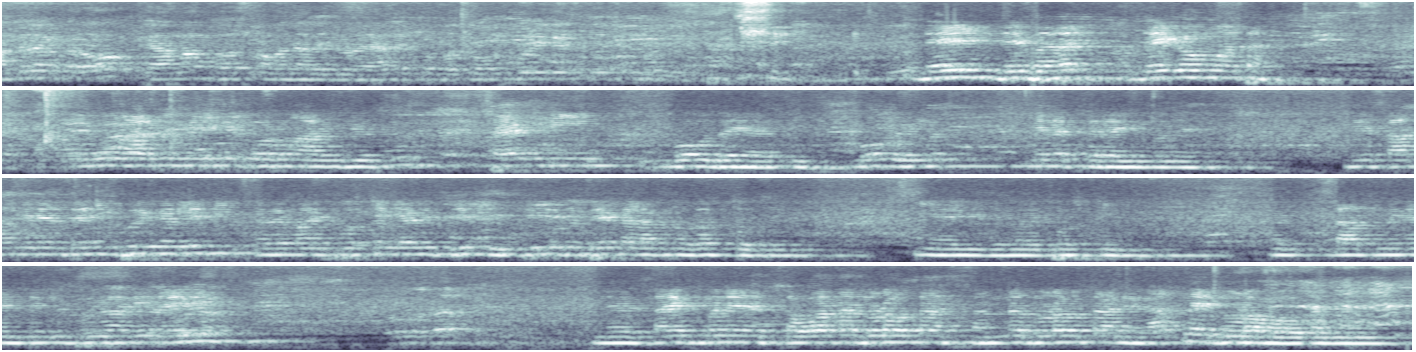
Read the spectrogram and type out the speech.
આગ્રહ કરો કે આમાં કોર્સમાં વધારે જોડાય. તો બધું જય જય ભારત જય ગૌ માતા. હું આર્મી મેડિકલ કોરમાં આવી ગયો છું સાહેબની બહુ દયા હતી બહુ હિંમત મહેનત કરાવી મને મેં સાત મહિના ટ્રેનિંગ પૂરી કરી લીધી અને મારી પોસ્ટિંગ આવી દિલ્હી દિલ્હી તો બે કલાકનો રસ્તો છે અહીં આવી છે મારી પોસ્ટિંગ સાત મહિના ટ્રેનિંગ પૂરી કરીને આવી ને સાહેબ મને સવારના દોડાવતા સાંજના દોડાવતા અને રાતના દોડાવવા આવતા મને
